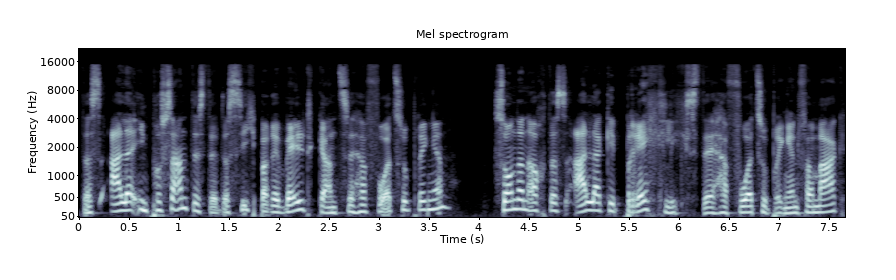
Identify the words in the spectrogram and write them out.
das Allerimposanteste, das sichtbare Weltganze hervorzubringen, sondern auch das Allergebrechlichste hervorzubringen vermag,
